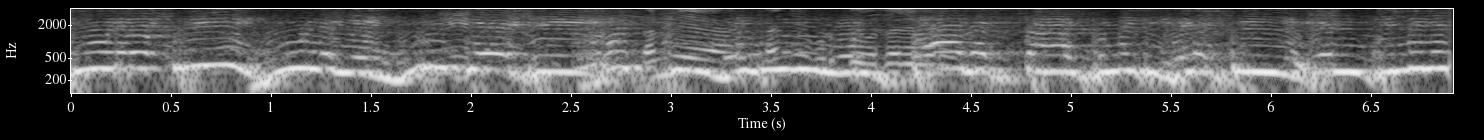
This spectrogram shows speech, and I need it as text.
சூடேற்றி மூளையை முறுக்கேற்றி பாகத்தால் துணிதி விளக்கி என் திமிழ்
